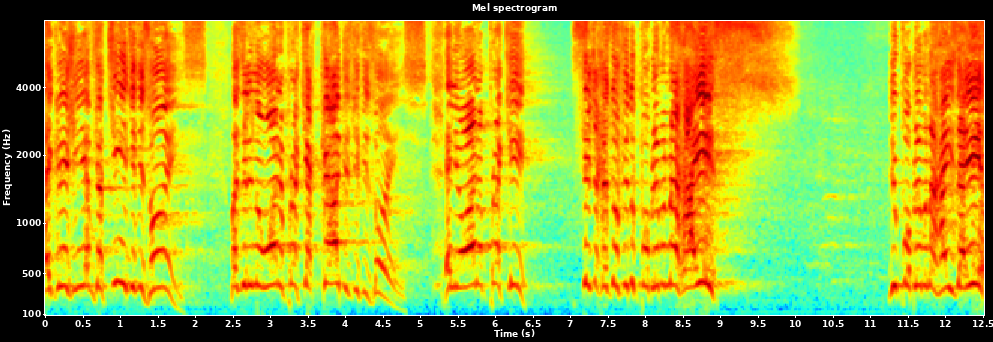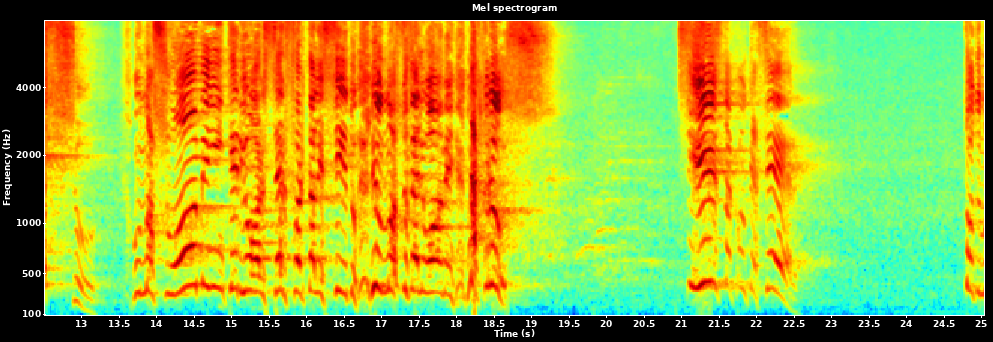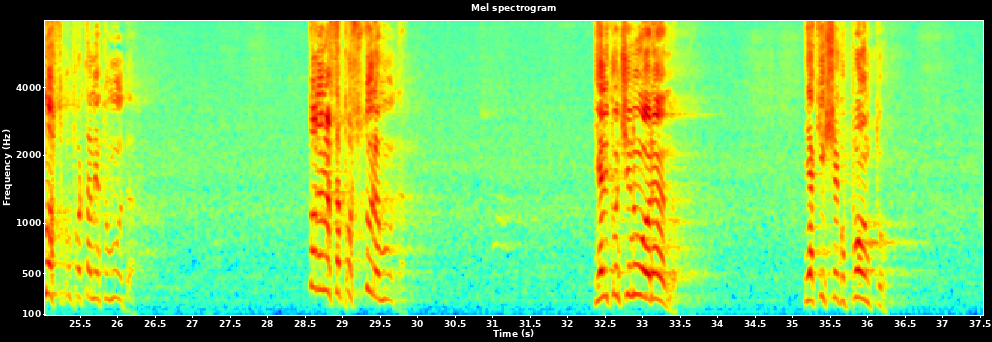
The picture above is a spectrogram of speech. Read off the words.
A igreja em Evo já tinha divisões, mas ele não ora para que acabe as divisões, ele ora para que seja resolvido o problema na raiz. E o problema na raiz é isso: o nosso homem interior ser fortalecido e o nosso velho homem na cruz. Se isso acontecer, todo o nosso comportamento muda. Toda a nossa postura muda. E ele continua orando. E aqui chega o ponto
